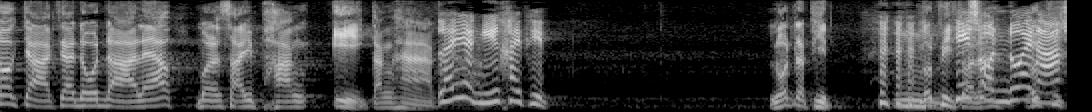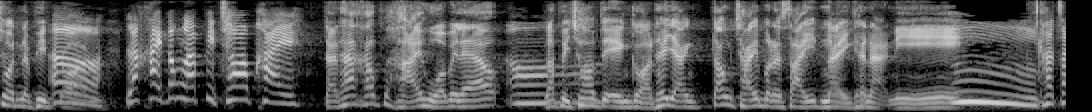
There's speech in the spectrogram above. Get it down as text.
นอกจากจะโดนด่าแล้วมอเตอร์ไซค์พังอีกต่างหาก และอย่างนี้ใครผิด รถอะผิด รถผิดก่ที่อนชนด้วยนะรถที่ชนอะผิดก่อน เแล้วใครต้องรับผิดชอบใคร แต่ถ้าเขาหายหัวไปแล้ว อ๋อ รับผิดชอบตัวเองก่อน ถ้ายังต้องใช้มอเตอร์ไซค์ในขณะนี้ อืม เข้าใจ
